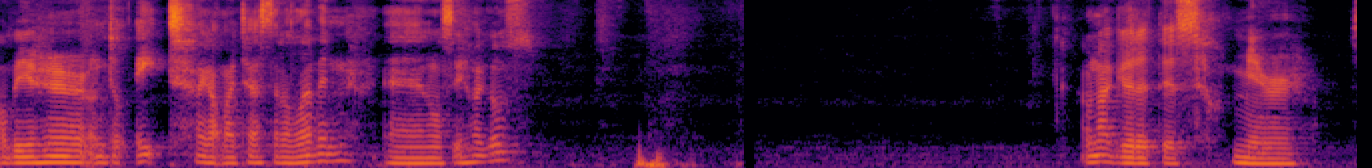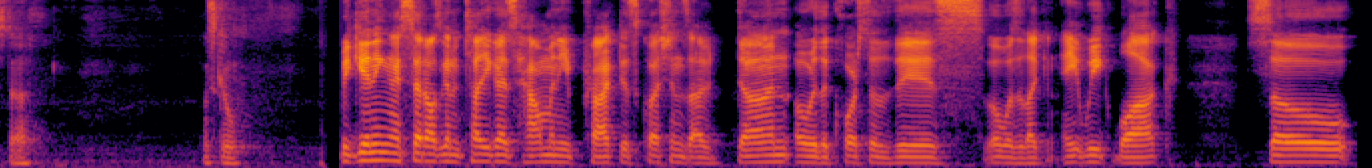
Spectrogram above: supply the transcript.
I'll be here until 8. I got my test at 11, and we'll see how it goes. I'm not good at this mirror stuff. Let's go. Beginning, I said I was going to tell you guys how many practice questions I've done over the course of this, what was it, like an eight week block. So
